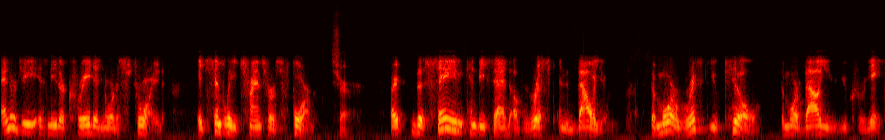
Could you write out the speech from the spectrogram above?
energy is neither created nor destroyed; it simply transfers form. Sure. Right. The same can be said of risk and value. The more risk you kill, the more value you create.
